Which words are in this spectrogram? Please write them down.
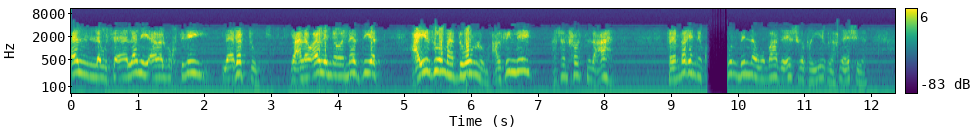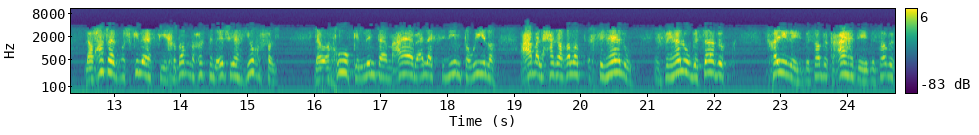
قال لو سألني أبا البختري لأجبته يعني لو قال إنه الناس ديت عايزهم هديهم له. عارفين ليه؟ عشان حسن العهد. فينبغي إن يكون بيننا وبين بعض عشرة طيبة. حسن عشرة. لو حصلت مشكلة في خضم حسن العشرة يغفر لو أخوك اللي أنت معاه بقالك سنين طويلة عمل حاجة غلط اغفرها له. اغفرها له بسابق خيره بسابق عهده بسابق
